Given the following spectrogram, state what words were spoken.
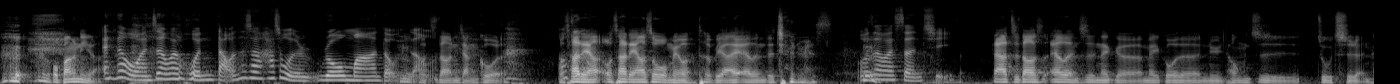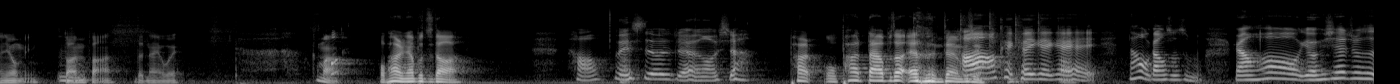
我帮你了。哎、欸，那我真的会昏倒。那时候他是我的 role model，你知道吗？我知道你讲过了。我差点要，我差点要说我没有特别爱 Ellen DeGeneres。我真的会生气。大家知道是 Ellen 是那个美国的女同志主持人，很有名，短发的那一位。干、嗯、嘛？我怕人家不知道啊。好，没事，我就觉得很好笑。怕我怕大家不知道 Ellen，在不行。好，OK，可以，可以，可以，可以。然后我刚刚说什么？然后有一些就是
